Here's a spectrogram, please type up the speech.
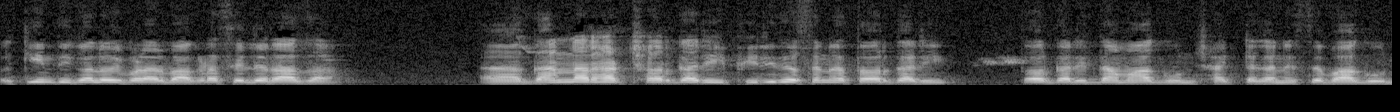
কিনতে গেল ওই পাড়ার বাগড়া ছেলে রাজা। গান্নারহাট সরকারি ফ্রি দিচ্ছে না তরকারি। তরকারির দাম আগুন, ষাট টাকা নিচ্ছে বাগুন।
